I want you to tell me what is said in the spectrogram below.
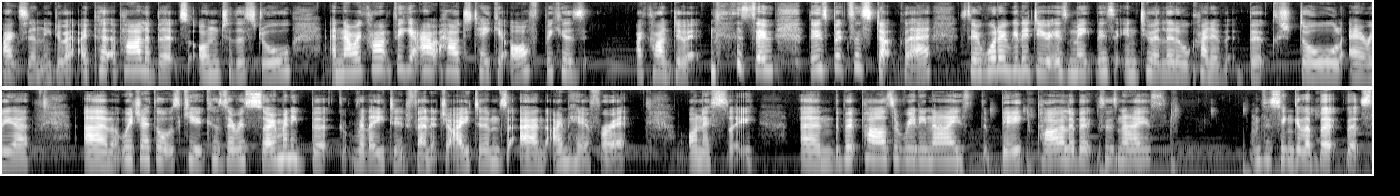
accidentally do it. I put a pile of books onto the stool and now I can't figure out how to take it off because I can't do it. so those books are stuck there. So what I'm going to do is make this into a little kind of book stall area. Um, which I thought was cute because there is so many book related furniture items and I'm here for it, honestly. Um, the book piles are really nice. The big pile of books is nice. And the singular book that's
